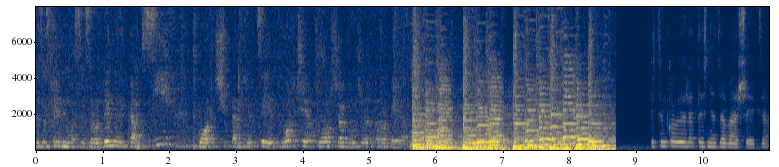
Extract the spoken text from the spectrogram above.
ми зустрінемося з родиною, там всі творчі, там є це є творча, творча дуже родина. Підсумковий огляд тижня завершується.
